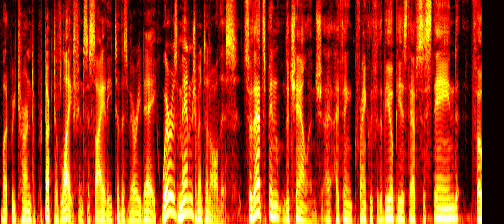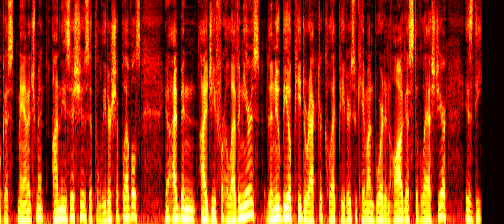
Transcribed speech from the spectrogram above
but return to productive life in society to this very day. Where is management in all this? So that's been the challenge, I, I think, frankly, for the BOP is to have sustained, focused management on these issues at the leadership levels. You know, I've been IG for 11 years. The new BOP director, Colette Peters, who came on board in August of last year, is the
